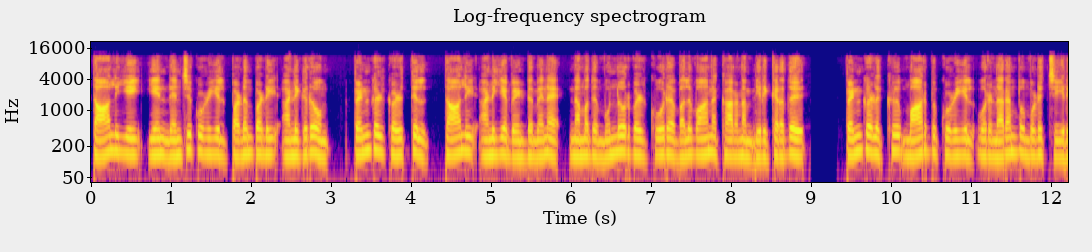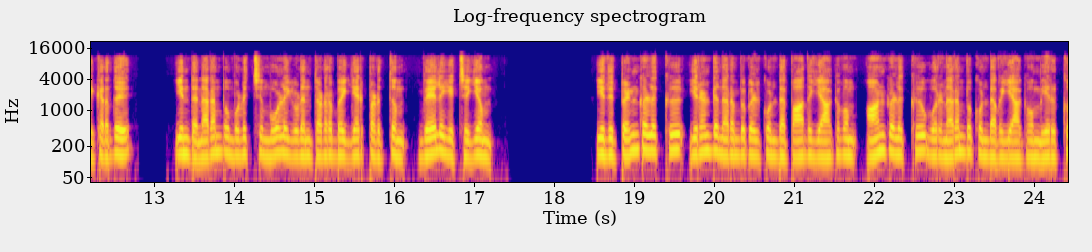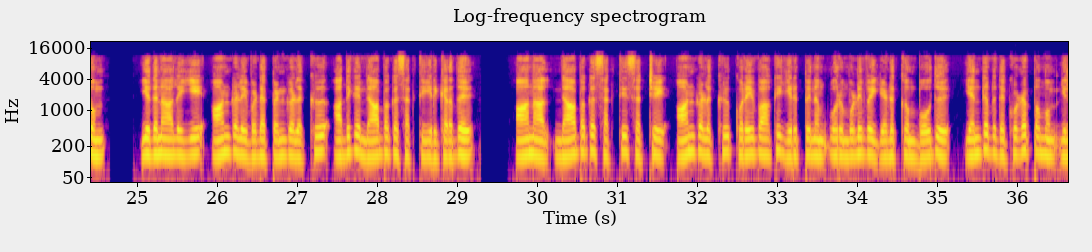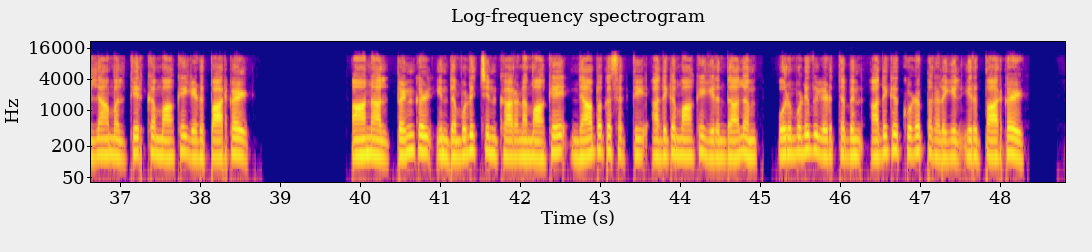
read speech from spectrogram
தாலியை என் நெஞ்சுகுழியில் படும்படி அணிகிறோம். பெண்கள் கழுத்தில் தாலி அணிய வேண்டுமென நமது முன்னோர்கள் கூற வலுவான காரணம் இருக்கிறது. பெண்களுக்கு மார்பு குழியில் ஒரு நரம்பு முடிச்சு இருக்கிறது. இந்த நரம்பு முடிச்சு மூளையுடன் தொடர்பை ஏற்படுத்தும் வேலையைச் செய்யும். இது பெண்களுக்கு இரண்டு நரம்புகள் கொண்ட பாதையாகவும் ஆண்களுக்கு ஒரு நரம்பு கொண்டவையாகவும் இருக்கும். இதனாலேயே ஆண்களை விட பெண்களுக்கு அதிக ஞாபக சக்தி இருக்கிறது. ஆனால் ஞாபக சக்தி சற்றே ஆண்களுக்கு குறைவாக இருப்பினும் ஒரு முடிவை எடுக்கும் போது எந்தவித குழப்பமும் இல்லாமல் தீர்க்கமாக எடுப்பார்கள். ஆனால் பெண்கள் இந்த முடிச்சின் காரணமாக ஞாபக சக்தி அதிகமாக இருந்தாலும் ஒரு முடிவு எடுத்தபின் அதிக குழப்ப நிலையில் இருப்பார்கள்.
